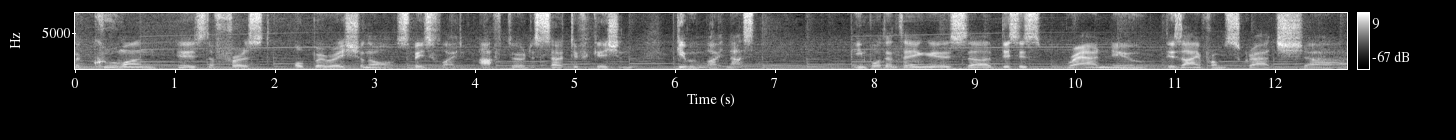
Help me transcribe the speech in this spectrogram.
The Crew 1 is the first operational spaceflight after the certification given by NASA. Important thing is uh, this is brand new, designed from scratch. Uh,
